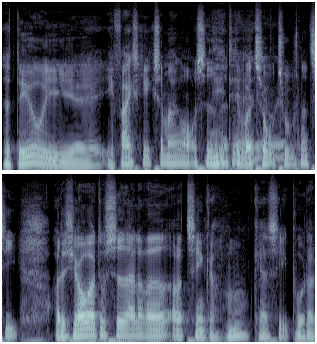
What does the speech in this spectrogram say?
Så det er jo i, øh, i faktisk ikke så mange år siden, Nej, at det det var det jo ikke. 2010. Og det sjove er, at du sidder allerede og tænker, hmm, kan jeg se på dig?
